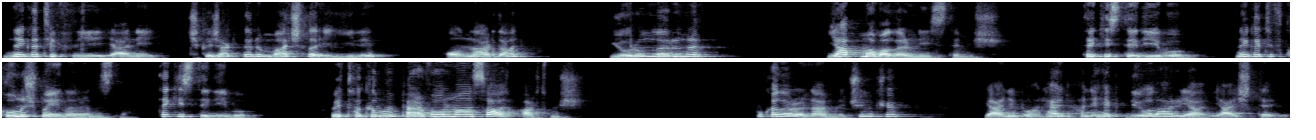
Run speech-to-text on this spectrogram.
Negatifliği yani çıkacakları maçla ilgili onlardan yorumlarını yapmamalarını istemiş. Tek istediği bu. Negatif konuşmayın aranızda. Tek istediği bu. Ve takımın performansı artmış. Bu kadar önemli. Çünkü yani bu hani hep diyorlar ya ya işte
